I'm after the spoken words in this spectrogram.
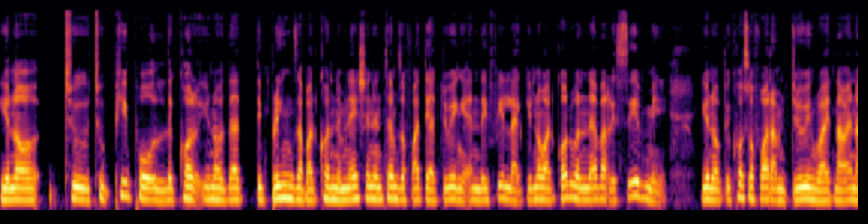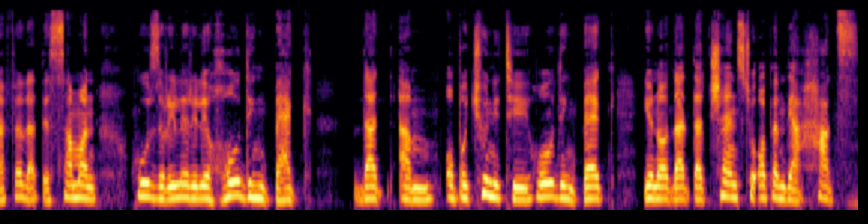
you know to to people the co- you know that it brings about condemnation in terms of what they are doing. And they feel like you know what god will never receive me you know because of what i'm doing right now. And i feel that there's someone who's really really holding back that um opportunity holding back you know that that chance to open their hearts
